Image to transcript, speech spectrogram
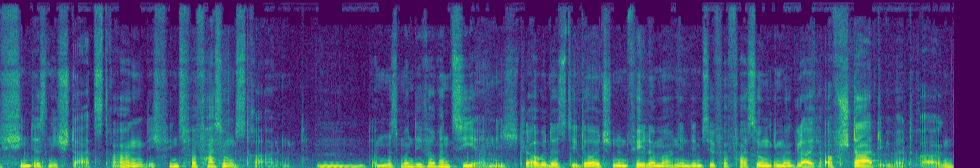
finde es nicht staatstragend, ich finde es verfassungstragend. Mhm. Da muss man differenzieren. Ich glaube, dass die Deutschen einen Fehler machen, indem sie Verfassung immer gleich auf Staat übertragen,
